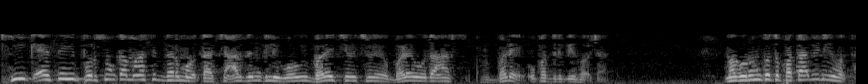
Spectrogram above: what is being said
ठीक ऐसे ही पुरुषों का मासिक धर्म होता है, चार दिन के लिए वो भी बड़े चिड़चिड़े, बड़े उदास और बड़े उपद्रवी हो जाते मगर उनको तो पता भी नहीं होता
